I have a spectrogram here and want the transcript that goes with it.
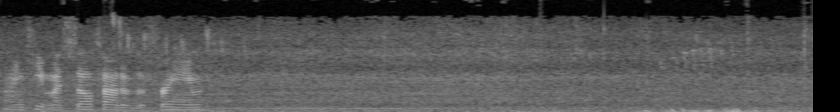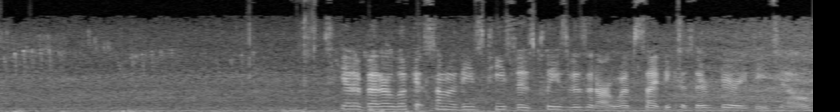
Try and keep myself out of the frame. To get a better look at some of these pieces, please visit our website because they're very detailed.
